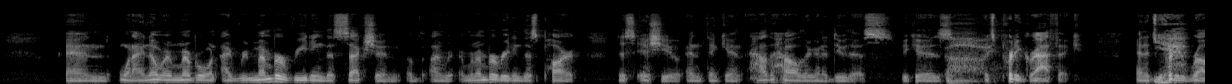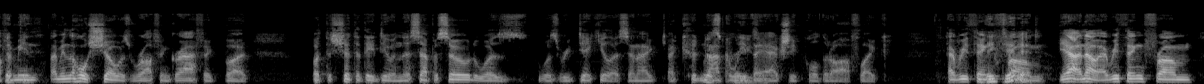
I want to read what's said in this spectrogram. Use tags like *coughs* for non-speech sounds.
And when I know remember when I remember reading this section of I remember reading this part, this issue, and thinking, how the hell are they going to do this? Because Oh, it's pretty graphic, and it's Yeah, pretty rough. I mean, I mean the whole show is rough and graphic, but but the shit that they do in this episode was was ridiculous, and I I could not believe they actually pulled it off. Like everything They did from it. yeah, no, everything from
